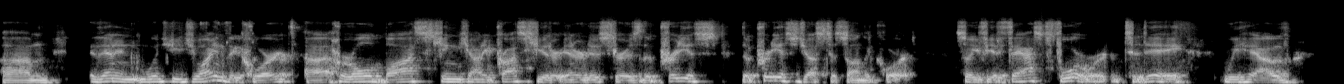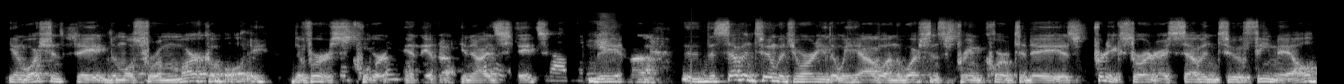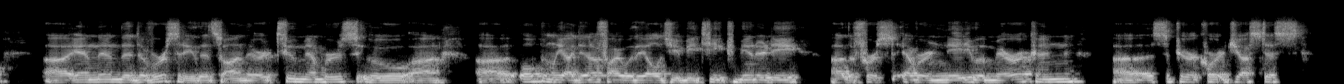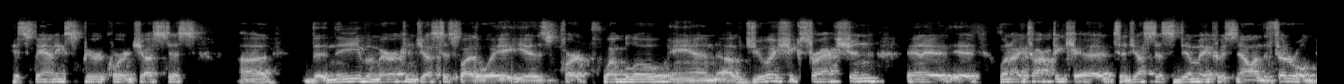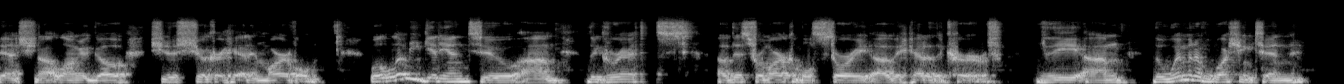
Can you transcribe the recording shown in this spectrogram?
Um, then in, when she joined the court, uh, her old boss, King County prosecutor, introduced her as the prettiest, the prettiest justice on the court. So if you fast forward today, we have in Washington State the most remarkably diverse court in the United States. The uh, the seven two majority that we have on the Washington Supreme Court today is pretty extraordinary. Seven two female. Uh, and then the diversity that's on there two members who uh, uh, openly identify with the LGBT community, uh, the first ever Native American uh, Superior Court Justice, Hispanic Superior Court Justice. Uh, the Native American justice, by the way, is part Pueblo and of Jewish extraction. And it, it, when I talked to, to Justice Dimmick, who's now on the federal bench not long ago, she just shook her head and marveled. Well, let me get into um, the grits of this remarkable story of ahead of the curve. The um, the women of Washington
